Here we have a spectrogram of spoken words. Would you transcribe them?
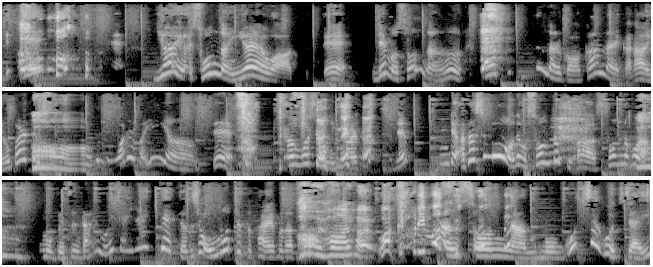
で、えいやいや、そんなん嫌やわって言って、でもそんなん、いつになるかわかんないから、呼ばれてるあー終わればいいやんって、看護師さんに言われたんですよね。で、私も、でもその時は、そんなほら、もう別に誰もいちゃいないってって私は思ってたタイプだった。はいはいはい。わかります。そんなん、もうごちゃごちゃいい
